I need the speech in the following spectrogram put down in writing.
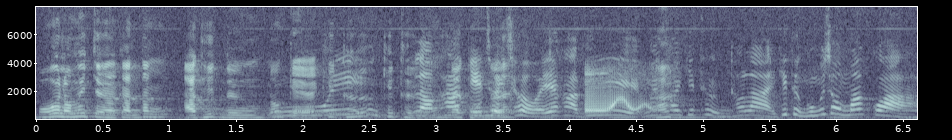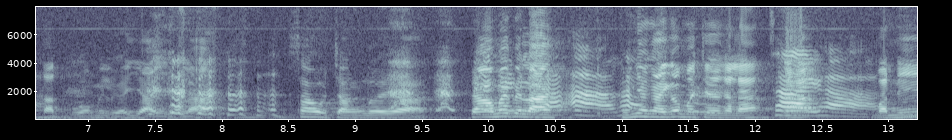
โอ้เราไม่เจอกันตั้งอาทิตย์หนึ่งน้องเก๋คิดถึงคิดถึงเหรอคะแม่เก๋คุณไหมเฉยๆอะค่ะพี่ไม่ฮะค่อยคิดถึงเท่าไหร่คิดถึงคุณผู้ชมมากกว่า ตัดบัวไม่เหลือใยอยู่แล้วเศร้าจังเลยอะแต่เอาไม่เป็นไรยังไงคะอ่าค่ะถึงยังไงก็มาเจอกันแล้วใช่นฮค่ะวันนี้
